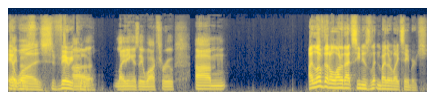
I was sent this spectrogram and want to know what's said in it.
It type of, was very uh, lighting as they walk through. Um, I love that a lot of that scene is lit by their lightsabers.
